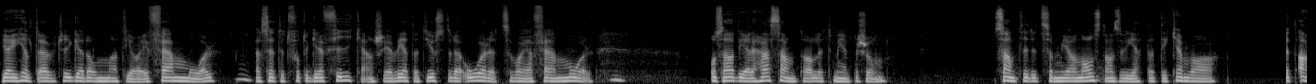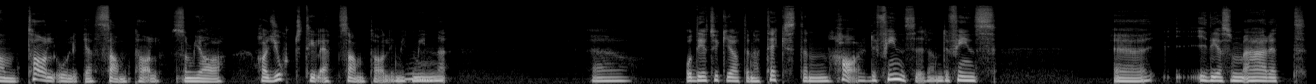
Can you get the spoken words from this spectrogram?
jag är helt övertygad om att jag är fem år. Jag har sett ett fotografi kanske. Jag vet att just det där året så var jag fem år. Mm. Och så hade jag det här samtalet med en person. Samtidigt som jag någonstans vet att det kan vara ett antal olika samtal som jag har gjort till ett samtal i mitt mm. minne. Uh, och det tycker jag att den här texten har. Det finns i den. Det finns eh, i det som är ett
